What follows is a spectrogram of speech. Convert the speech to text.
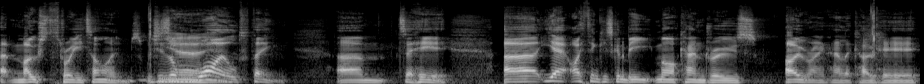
at most three times, which is yeah, a wild thing. um, to hear. Uh, yeah, I think it's going to be Mark Andrews over Angelico here.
